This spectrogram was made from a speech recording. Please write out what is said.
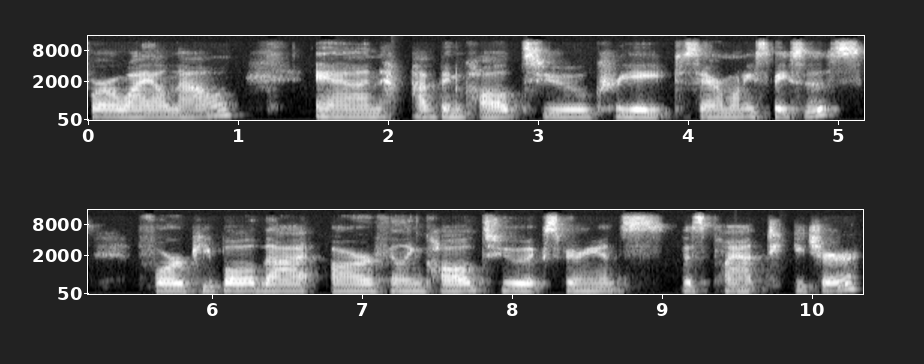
for a while now and have been called to create ceremony spaces for people that are feeling called to experience this plant teacher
